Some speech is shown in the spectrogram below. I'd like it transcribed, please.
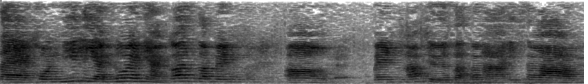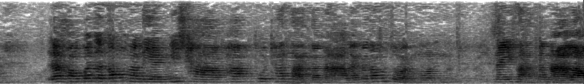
แต่คนที่เรียนด้วยเนี่ยก็จะเป็น เป็นนับถือศาสนาอิสลาม แล้วเขาก็จะต้องมาเรียนวิชาพระพุทธศาสนา แล้วก็ต้องสวดมนต์ในศาสนาเรา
